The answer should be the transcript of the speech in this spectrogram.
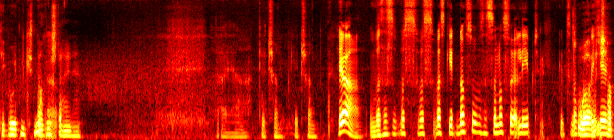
Die guten Knochensteine. Ja, ja, geht schon, geht schon. Ja, und was hast du, was, was, was geht noch so? Was hast du noch so erlebt? Gibt es noch Oh, ich habe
